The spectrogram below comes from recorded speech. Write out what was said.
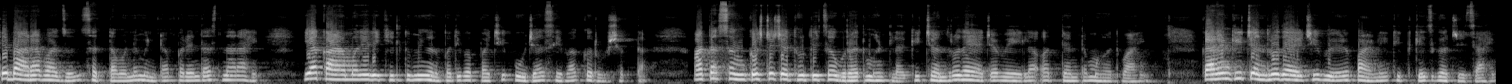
ते बारा वाजून सत्तावन्न मिनिटांपर्यंत असणार आहे. या काळामध्ये देखील तुम्ही गणपती बाप्पाची पूजा सेवा करू शकता. आता संकष्ट चतुर्थीचं व्रत म्हटलं की चंद्रोदयाच्या वेळेला अत्यंत महत्त्व आहे. कारण की चंद्रोदयाची वेळ पाळणे तितकेच गरजेचं आहे.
